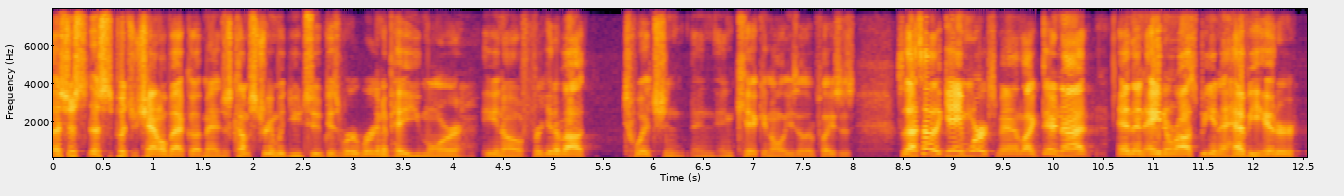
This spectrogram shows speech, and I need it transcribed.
Let's just let's just put your channel back up, man. Just come stream with YouTube because we're we're gonna pay you more. You know, forget about Twitch and, and and Kick and all these other places. So that's how the game works, man. Like they're not, and then Adin Ross being a heavy hitter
